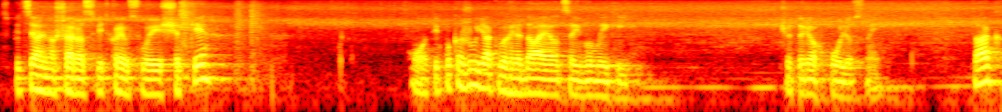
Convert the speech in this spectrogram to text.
Спеціально ще раз відкрив свої щитки. От, і покажу, як виглядає оцей великий чотирьохполюсний. Так,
